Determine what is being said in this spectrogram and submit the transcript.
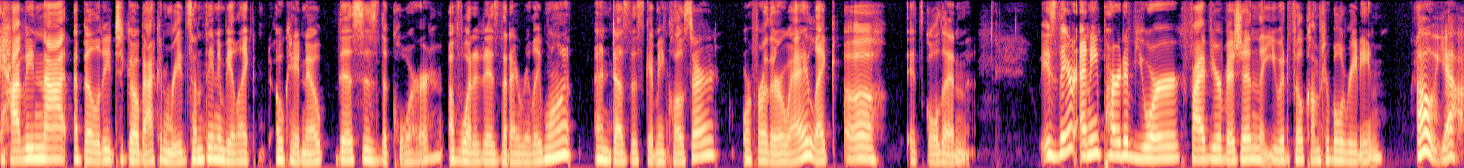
having that ability to go back and read something and be like, okay, nope, this is the core of what it is that I really want. And does this get me closer or further away? Like, oh, it's golden. Is there any part of your five year vision that you would feel comfortable reading? Oh, yeah,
